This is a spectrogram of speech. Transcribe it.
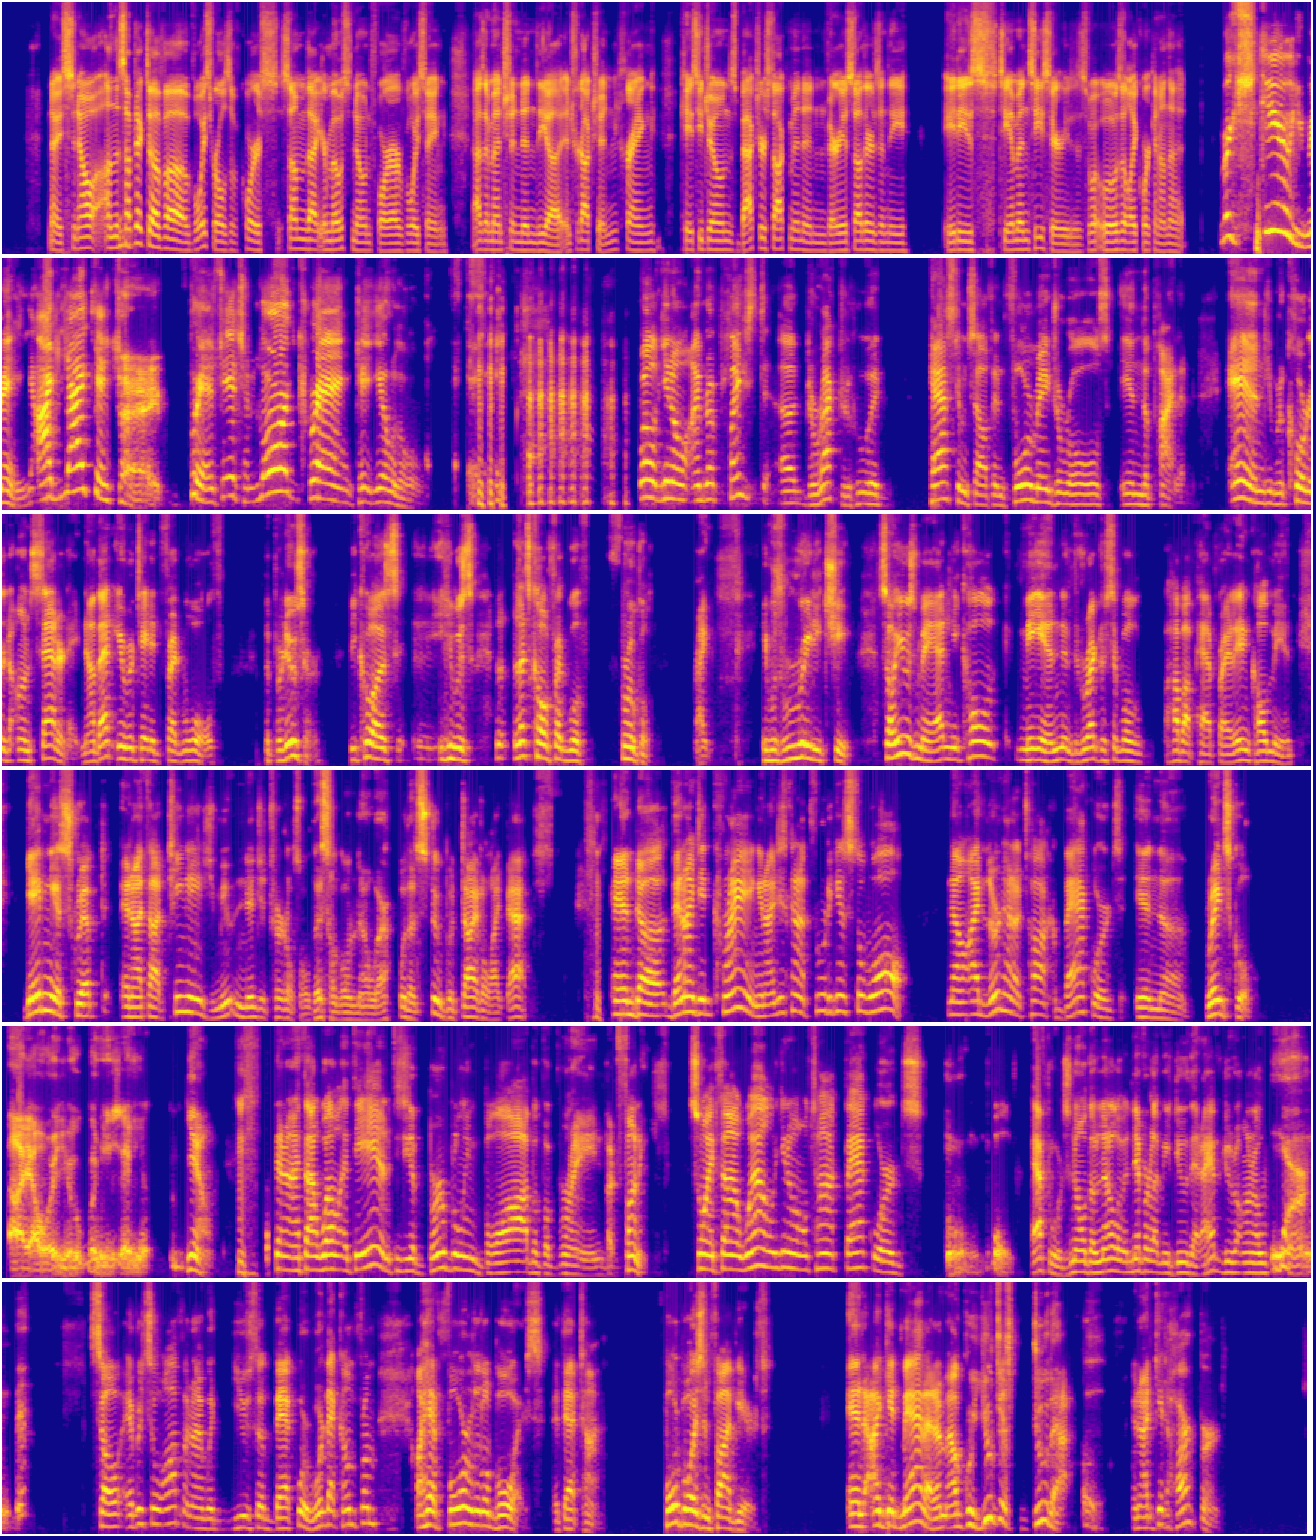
Nice. Now, on the subject of uh, voice roles, of course, some that you're most known for are voicing, as I mentioned in the uh, introduction, Krang, Casey Jones, Baxter Stockman, and various others in the 80s TMNT series. What, what was it like working on that? Excuse me, I'd like to say, Chris, it's Lord Krang to you. Well, you know, I replaced a director who had cast himself in four major roles in the pilot, and he recorded on Saturday. Now, that irritated Fred Wolf, the producer, because he was, let's call Fred Wolf frugal, right? He was really cheap. So he was mad and he called me in. And the director said, Well, how about Pat Fraley? And called me in gave me a script, and I thought Teenage Mutant Ninja Turtles. Oh, this will go nowhere with a stupid title like that. and uh, then I did Krang, and I just kind of threw it against the wall. Now I'd learned how to talk backwards in uh, grade school. I owe you when you say it. You know. then I thought, well, at the end, because he's a burbling blob of a brain, but funny. So I thought, well, you know, I'll talk backwards afterwards. No, they'll never, never let me do that. I have to do it on a word. So every so often I would use the back word. Where did that come from? I had four little boys at that time, four boys in five years. And I'd get mad at them. I'll go, you just do that. Oh. And I'd get heartburn.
